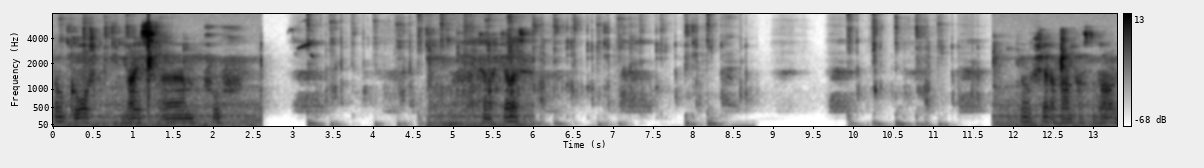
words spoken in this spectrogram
Oh god, nice. Um. Can I kill it? Oh shit, I've run past the barn.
